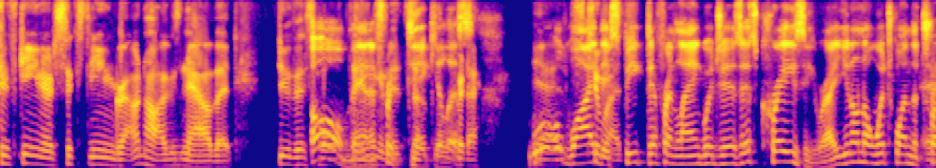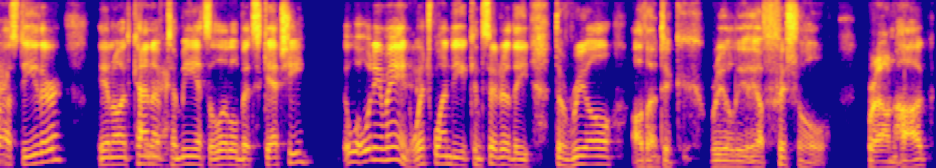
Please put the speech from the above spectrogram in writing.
15 or 16 groundhogs now that do this Oh whole man, thing it's ridiculous. Yeah, it's Worldwide, they much. speak different languages. It's crazy, right? You don't know which one to Yeah. trust either. You know, it kind of to me, it's a little bit sketchy. What, what do you mean? Which one do you consider the the real, authentic, really official groundhog?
